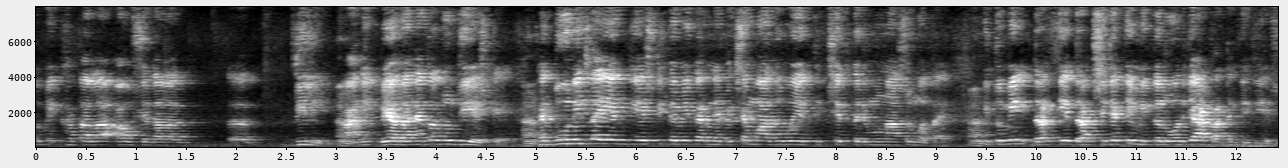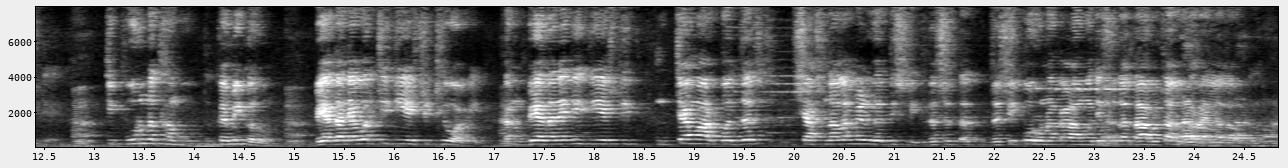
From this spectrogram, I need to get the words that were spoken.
तुम्ही खताला औषधाला दिली हा. आणि बेदाण्याचा जो जीएसटी आहे हा. ह्या दोन्हीतला एक जीएसटी कमी करण्यापेक्षा माझं वैयक्तिक शेतकरी म्हणून असं मत हा. आहे की तुम्ही द्राक्ष द्राक्षाच्या केमिकलवर जे अठरा टक्के जीएसटी आहे हा. ती पूर्ण थांबवून कमी करून हा. बेदाण्यावरची जीएसटी ठेवावी. कारण बेदाण्याची जीएसटीच्या मार्फत जर शासनाला मिळगत दिसली जसं जशी कोरोना काळामध्ये सुद्धा दारू चालू करायला लावली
